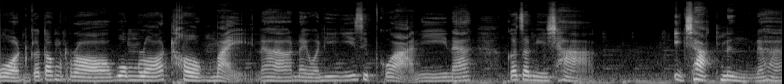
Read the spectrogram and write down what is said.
วรก็ต้องรอวงล้อทองใหม่นะคะในวันที่ 20 กว่านี้นะ ก็จะมีฉากอีกฉากหนึ่งนะคะ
